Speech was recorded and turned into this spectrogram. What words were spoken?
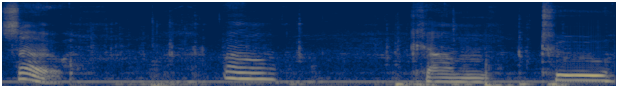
so well come to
